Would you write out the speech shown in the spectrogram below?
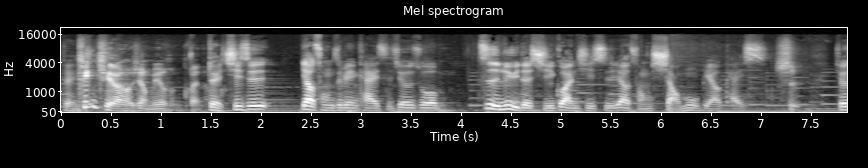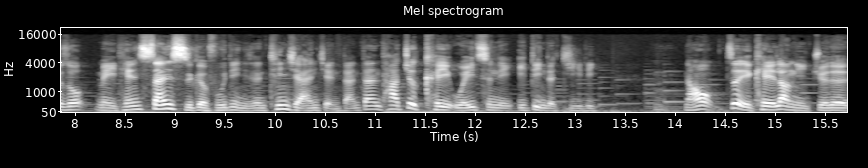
对，听起来好像没有很困难。对，其实要从这边开始，就是说自律的习惯，其实要从小目标开始。是，就是说每天三十个伏地挺身，听起来很简单，但是它就可以维持你一定的肌力。嗯，然后这也可以让你觉得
